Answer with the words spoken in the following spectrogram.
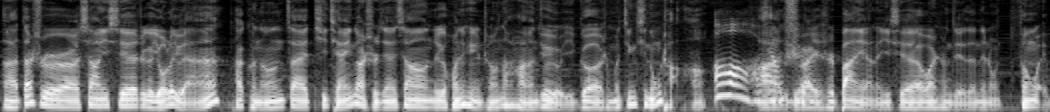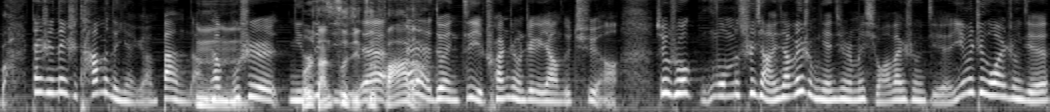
啊，但是像一些这个游乐园，它可能在提前一段时间，像这个环球影城，它好像就有一个什么惊奇农场哦，好像是里边也是扮演了一些万圣节的那种氛围。吧，但是那是他们的演员扮的，他不是你不是咱自己自发的，哎，对你自己穿成这个样子去啊。所以说，我们试想一下，为什么年轻人们喜欢万圣节？因为这个万圣节。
